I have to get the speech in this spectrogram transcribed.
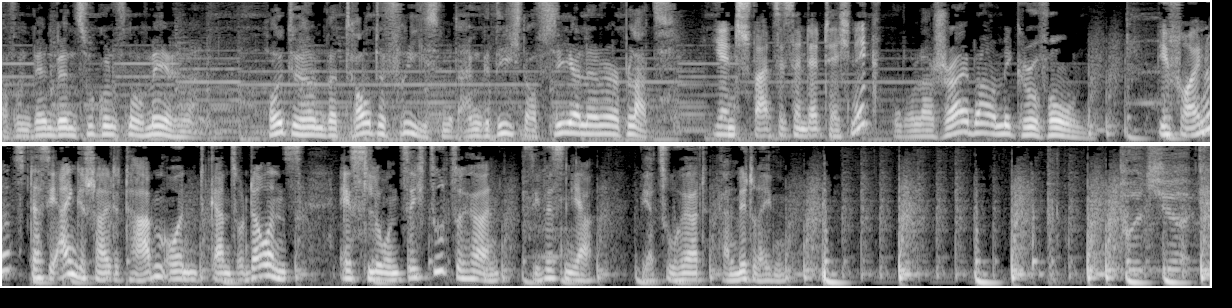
Davon werden wir in Zukunft noch mehr hören. Heute hören wir Traute Fries mit einem Gedicht auf Seerländer Blatt. Jens Schwarz ist in der Technik. Und Ulla Schreiber am Mikrofon. Wir freuen uns, dass Sie eingeschaltet haben und ganz unter uns. Es lohnt sich zuzuhören. Sie wissen ja, wer zuhört, kann mitreden. Put your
